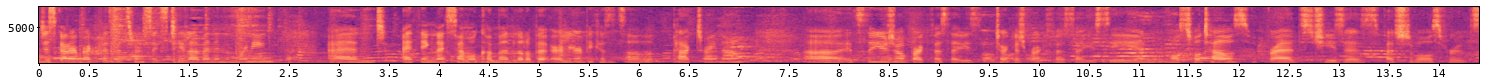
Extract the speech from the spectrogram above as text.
We just got our breakfast. It's from 6 to 11 in the morning. And I think next time we'll come a little bit earlier because it's uh, packed right now. Uh, it's the usual breakfast that you Turkish breakfast that you see in most hotels breads, cheeses, vegetables, fruits.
